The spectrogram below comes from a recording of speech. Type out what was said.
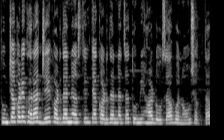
तुमच्याकडे घरात जे कडधान्य असतील त्या कडधान्याचा तुम्ही हा डोसा बनवू शकता.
